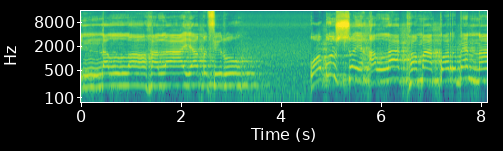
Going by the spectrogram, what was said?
ইন্নাল্লাহ লা ইয়াগফিরু অবশ্যই আল্লাহ ক্ষমা করবেন না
